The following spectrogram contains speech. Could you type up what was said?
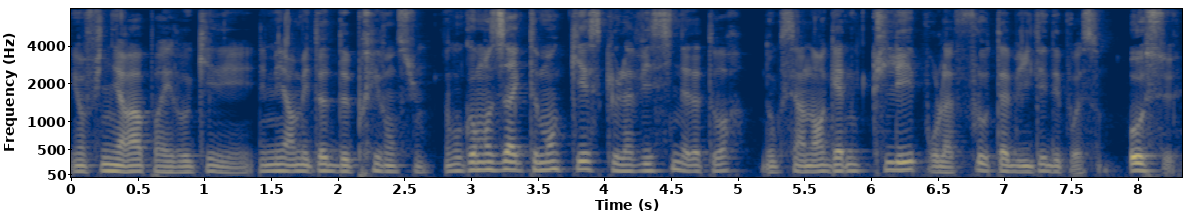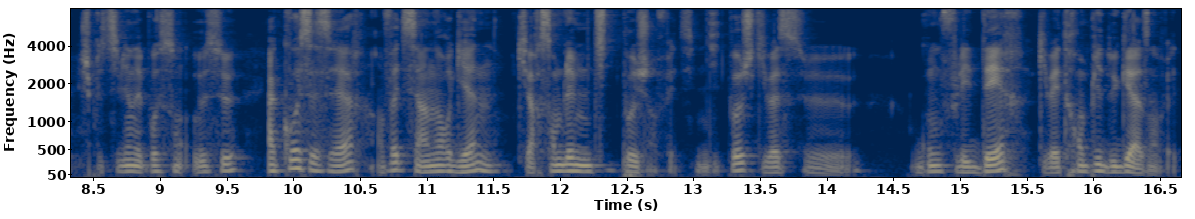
Et on finira par évoquer les, meilleures méthodes de prévention. Donc on commence directement, qu'est-ce que la vessie natatoire Donc c'est un organe clé pour la flottabilité des poissons. Osseux, je précise bien des poissons osseux. À quoi ça sert? En fait c'est un organe qui va ressembler à une petite poche en fait. Une petite poche qui va se gonfler d'air, qui va être remplie de gaz en fait.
